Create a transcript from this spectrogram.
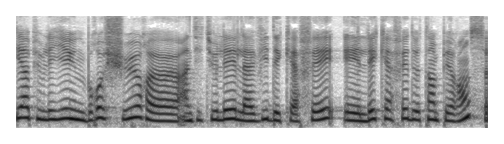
qui a publié une brochure euh, intitulée La vie des cafés et les cafés de tempérance,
